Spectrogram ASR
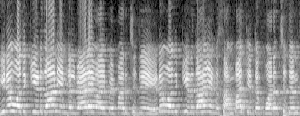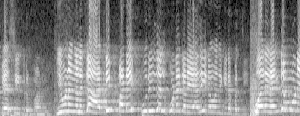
இடஒதுக்கீடு தான் எங்கள் வேலை வாய்ப்பை பறிச்சது இடஒதுக்கீடு தான் எங்க சம்பாத்தியத்தை குறைச்சதுன்னு பேசிட்டு இருப்பாங்க இவனுங்களுக்கு அடிப்படை புரிதல் கூட கிடையாது இடஒதுக்கீடை பத்தி. ஒரு ரெண்டு மூணு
